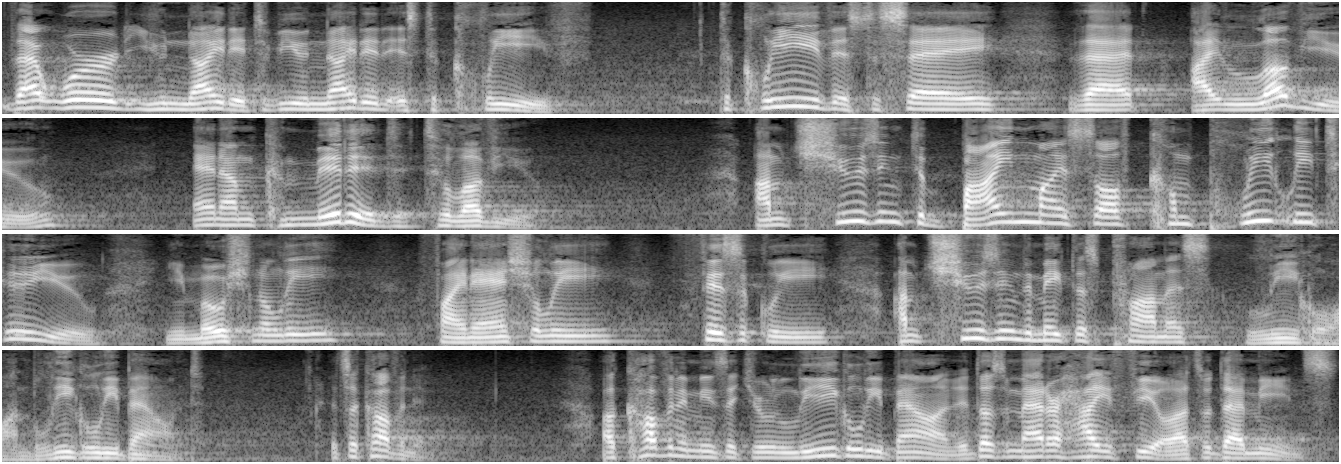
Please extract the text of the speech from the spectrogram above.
That word united, to be united, is to cleave. To cleave is to say that I love you and I'm committed to love you. I'm choosing to bind myself completely to you, emotionally, financially, physically. I'm choosing to make this promise legal. I'm legally bound. It's a covenant. A covenant means that you're legally bound. It doesn't matter how you feel. That's what that means.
